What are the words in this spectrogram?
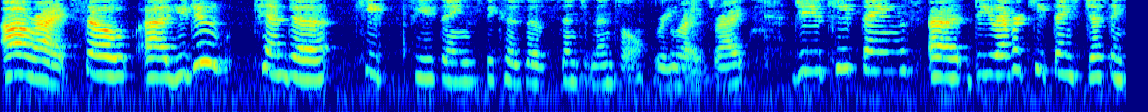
all right, so uh, you do tend to keep few things because of sentimental reasons, right? Do you keep things? Uh, do you ever keep things just in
